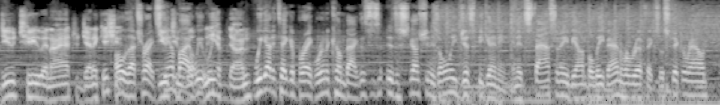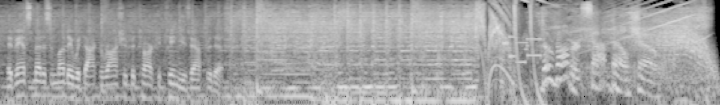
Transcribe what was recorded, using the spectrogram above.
due to an iatrogenic issue. Oh, that's right. Due Stand to by. what we, have done. We got to take a break. We're going to come back. This is the discussion is only just beginning, and it's fascinating beyond belief and horrific. So stick around. Advanced Medicine Monday with Dr. Rashid Buttar continues after this. The Robert Scott Bell Show.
